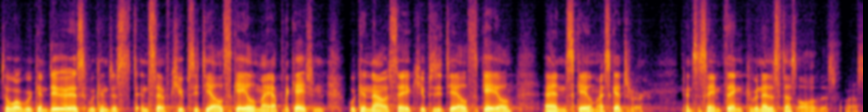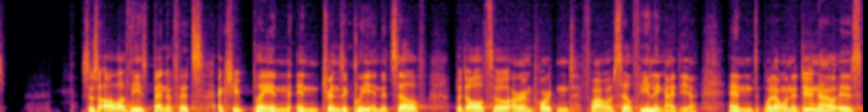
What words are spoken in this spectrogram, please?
So what we can do is we can just, instead of kubectl scale my application, we can now say kubectl scale and scale my scheduler. It's the same thing. Kubernetes does all of this for us. So, so all of these benefits actually play in intrinsically in itself, but also are important for our self-healing idea. And what I want to do now is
